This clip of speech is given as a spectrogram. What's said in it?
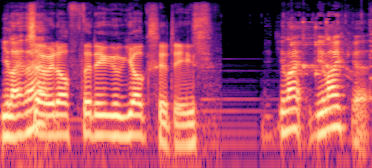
You like that? showing off the new Yogs hoodies? Did you like? Do you like it?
